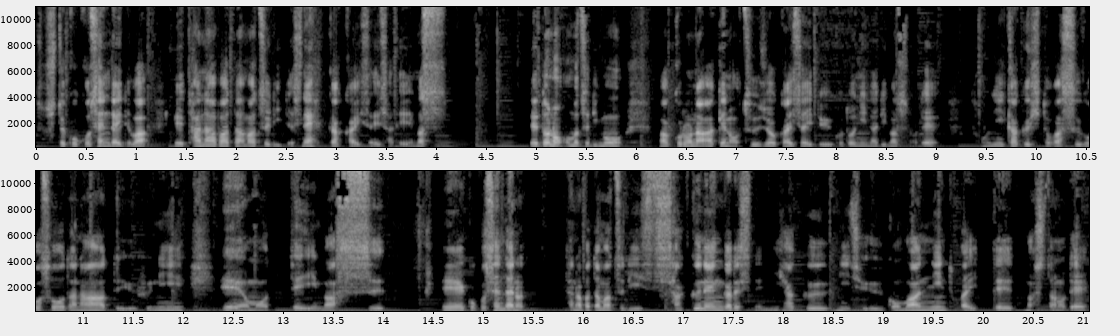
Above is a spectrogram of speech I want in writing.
そしてここ仙台では、え七夕祭りですね、が開催されます。でどのお祭りも、まあ、コロナ明けの通常開催ということになりますので、とにかく人がすごそうだなというふうに、えー、思っています。えー、ここ仙台の七夕祭り、昨年がですね、225万人とか言ってましたので、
